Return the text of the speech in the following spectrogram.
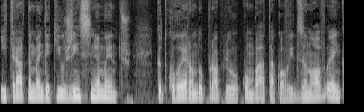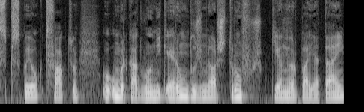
e tirar também daqui os ensinamentos que decorreram do próprio combate à Covid-19, em que se percebeu que, de facto, o, mercado único era um dos melhores trunfos que a União Europeia tem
